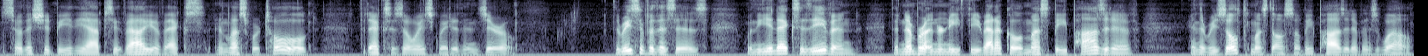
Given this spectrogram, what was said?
So this should be the absolute value of x unless we're told that x is always greater than 0. The reason for this is when the index is even, the number underneath the radical must be positive and the result must also be positive as well.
